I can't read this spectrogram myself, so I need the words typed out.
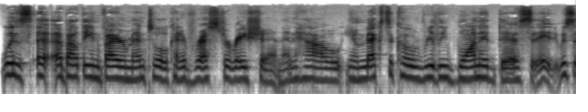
was uh, about the environmental kind of restoration and how you know Mexico really wanted this. It was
